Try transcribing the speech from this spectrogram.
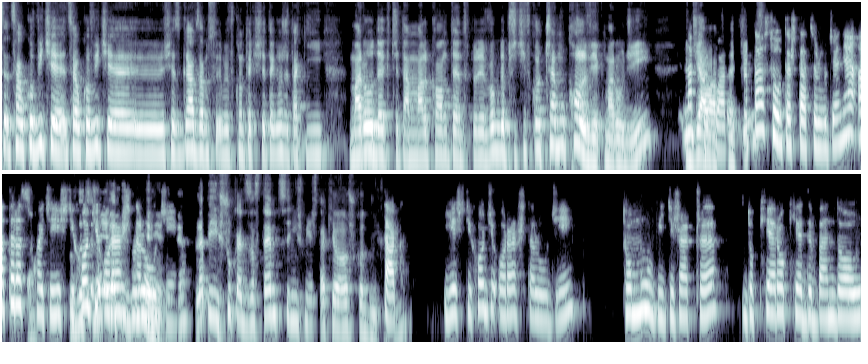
to całkowicie, całkowicie się zgadzam w kontekście tego, że taki marudek czy tam malcontent, który w ogóle przeciwko czemukolwiek marudzi, Na działa przykład, prawda? Są też tacy ludzie, nie? A teraz słuchajcie, jeśli chodzi o resztę nie ludzi, mieć, nie? lepiej szukać zastępcy niż mieć takiego szkodnika. tak, jeśli chodzi o resztę ludzi, to mówić rzeczy dopiero kiedy będą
